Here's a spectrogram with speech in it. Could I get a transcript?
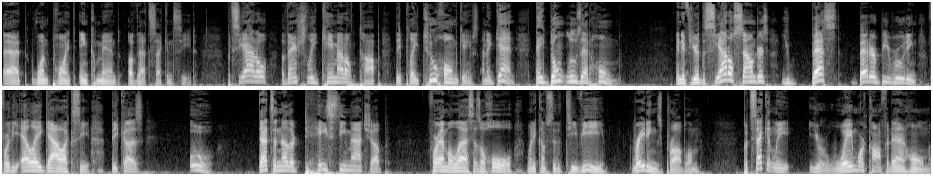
at one point in command of that second seed. But Seattle eventually came out on top. They played two home games, and again, they don't lose at home. And if you're the Seattle Sounders, you best better be rooting for the LA Galaxy because, oh, that's another tasty matchup for MLS as a whole when it comes to the TV ratings problem. But secondly, you're way more confident at home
